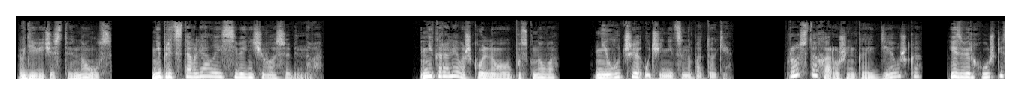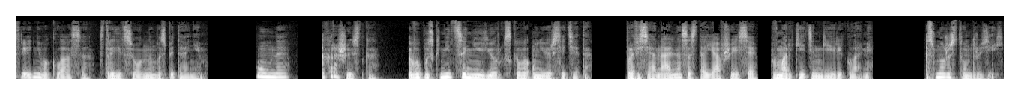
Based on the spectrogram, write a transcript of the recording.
в девичестве Ноулс не представляла из себя ничего особенного. Ни королева школьного выпускного, ни лучшая ученица на потоке. Просто хорошенькая девушка из верхушки среднего класса с традиционным воспитанием. Умная, хорошистка, выпускница Нью-Йоркского университета, профессионально состоявшаяся в маркетинге и рекламе, с множеством друзей.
